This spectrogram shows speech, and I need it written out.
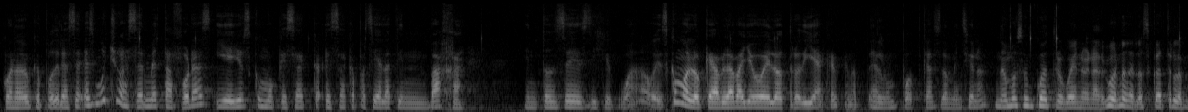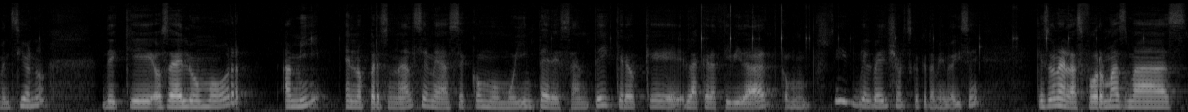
con algo que podría ser. Es mucho hacer metáforas y ellos como que esa, esa capacidad la tienen baja. Entonces dije, wow, es como lo que hablaba yo el otro día, creo que en algún podcast lo menciono, no más son cuatro, bueno, en alguno de los cuatro lo menciono, de que, o sea, el humor a mí, en lo personal, se me hace como muy interesante y creo que la creatividad, como, pues, sí, el Ben Shorts creo que también lo dice, que es una de las formas más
